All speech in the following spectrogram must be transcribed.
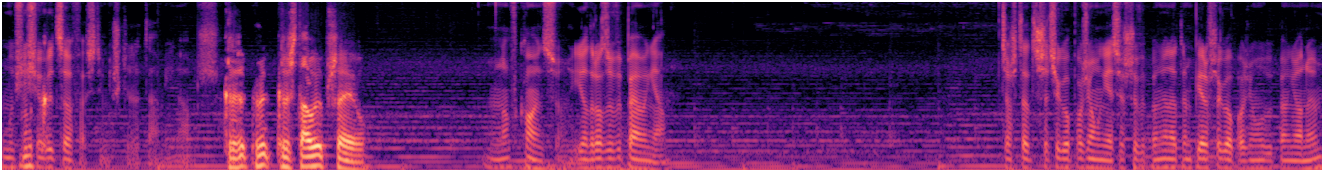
Musi się wycofać tymi szkieletami, dobrze. Kry, kry, kryształy przejął. No w końcu. I od razu wypełnia. Chociaż ten trzeciego poziomu jest jeszcze wypełniony, ten pierwszego poziomu wypełniony.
